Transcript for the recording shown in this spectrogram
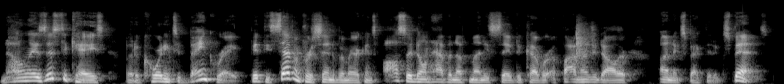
Not only is this the case, but according to Bankrate, 57% of Americans also don't have enough money saved to cover a $500 unexpected expense.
